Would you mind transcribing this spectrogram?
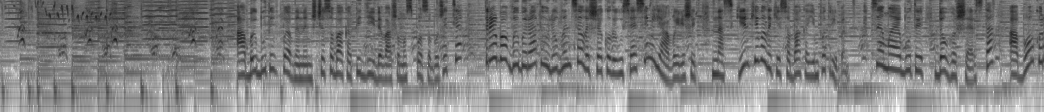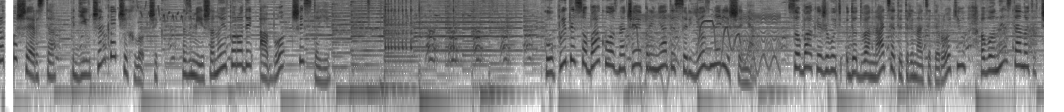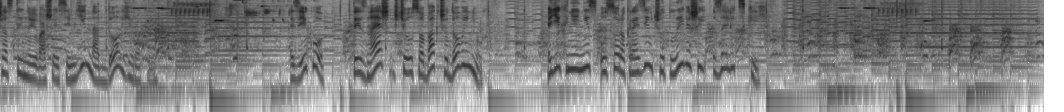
Аби бути впевненим, що собака підійде вашому способу життя, треба вибирати улюбленця лише коли уся сім'я вирішить, наскільки великий собака їм потрібен. Це має бути довгошерста або короткошерста, дівчинка чи хлопчик, змішаної породи або чистої. Купити собаку означає прийняти серйозне рішення. Собаки живуть до 12-13 років, вони стануть частиною вашої сім'ї на довгі роки. Зіку, ти знаєш, що у собак чудовий нюх. Їхній ніс у 40 разів чутливіший за людський.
